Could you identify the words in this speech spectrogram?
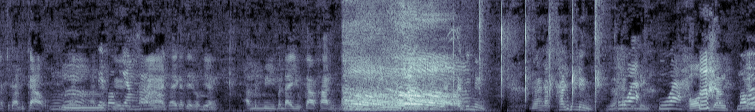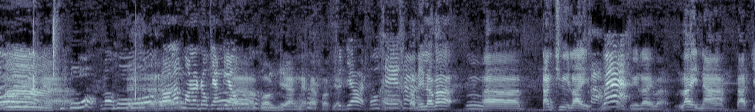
รัชกาลที่เก้าอืมนะอันนี้เกษตรพอเพียงคือค่ะ อ่าใช้เกษตรพอเพียงอะมันมีบันไดอยู่เก้าขั้นนะขั้นที่หนึ่ง นะครับขั้นที่หนึ่งนะหัขั้นวที่หนึ่งหัวพอเพียงบอกอ่าหูบอหูรอรับมรดกอย่างเดียว อ่าพอเพียงนะครับพอเพียงสุดยอด โอเคค่ะ ตอนนี้เราก็อืมอ่าตั้งชื่อไร่ค่ะ ว่า ตั้งชื่อไร่ว่าไร่นาตาเจ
